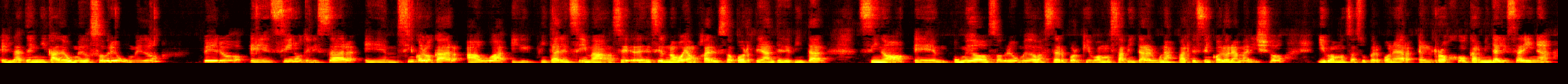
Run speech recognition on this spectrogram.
es la técnica de húmedo sobre húmedo pero eh, sin utilizar, em, sin colocar agua y pintar encima, es decir, no voy a mojar el soporte antes de pintar, sino em, húmedo sobre húmedo va a ser porque vamos a pintar algunas partes en color amarillo y vamos a superponer el rojo carmín de alizarina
